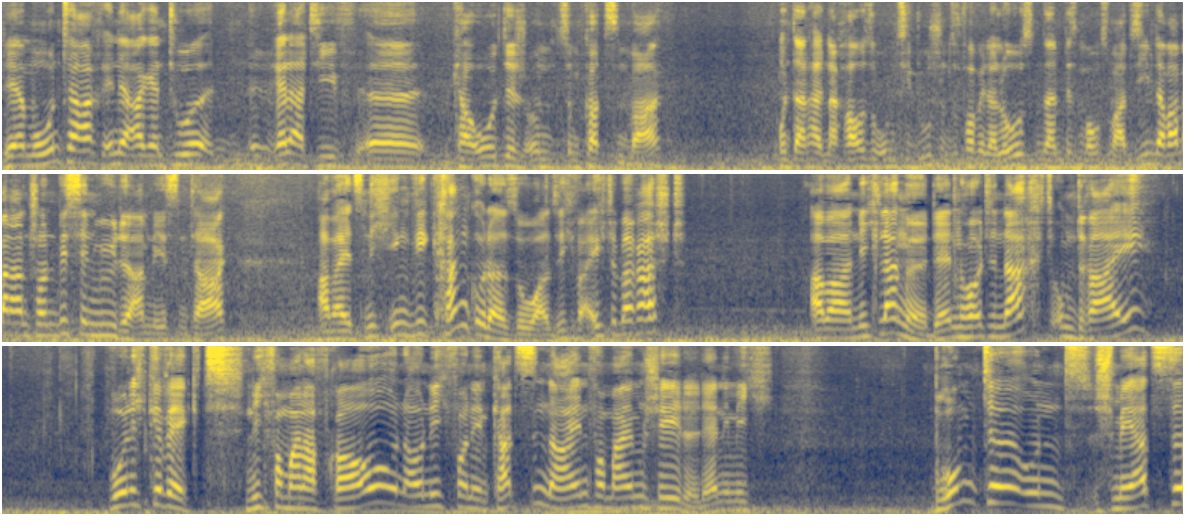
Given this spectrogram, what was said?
der Montag in der Agentur relativ äh, chaotisch und zum Kotzen war. Und dann halt nach Hause umziehen, duschen und sofort wieder los und dann bis morgens um halb sieben. Da war man dann schon ein bisschen müde am nächsten Tag. Aber jetzt nicht irgendwie krank oder so. Also ich war echt überrascht. Aber nicht lange, denn heute Nacht um drei wurde ich geweckt. Nicht von meiner Frau und auch nicht von den Katzen, nein, von meinem Schädel. Der nämlich brummte und schmerzte,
